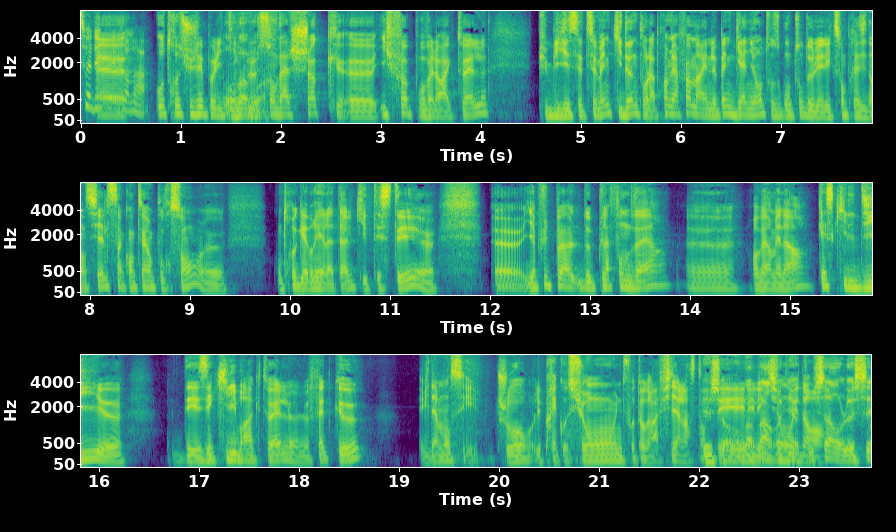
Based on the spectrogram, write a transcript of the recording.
Persuadée qu'elle viendra. Autre sujet politique, le sondage choc euh, IFOP pour Valeurs Actuelles publié cette semaine qui donne pour la première fois Marine Le Pen gagnante au second tour de l'élection présidentielle, 51% euh, contre Gabriel Attal qui est testé. Il euh, n'y a plus de, plafond de verre, Robert Ménard. Qu'est-ce qu'il dit des équilibres actuels, le fait que Évidemment, c'est toujours les précautions, une photographie à l'instant T, l'élection est dans... Tout ça, on le sait.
